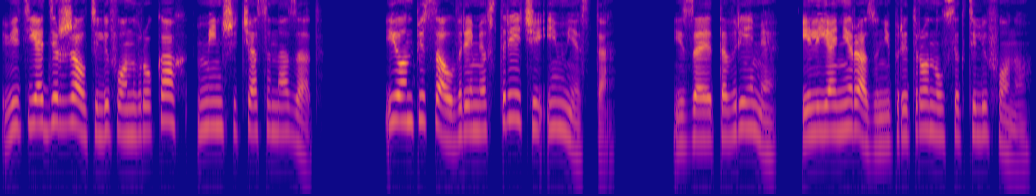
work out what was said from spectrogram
Ведь я держал телефон в руках меньше часа назад. И он писал время встречи и место. И за это время Илья ни разу не притронулся к телефону.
